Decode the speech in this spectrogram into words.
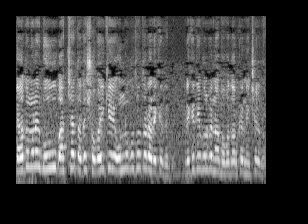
তারা তো মনে বউ, বাচ্চা, তাদের সবাইকে অন্য কোথাও তারা রেখে দেবে। রেখে দিয়ে বলবে, না, বাবা, দরকার নেই, ছেড়ে দাও।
